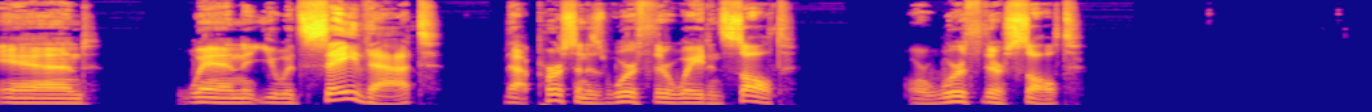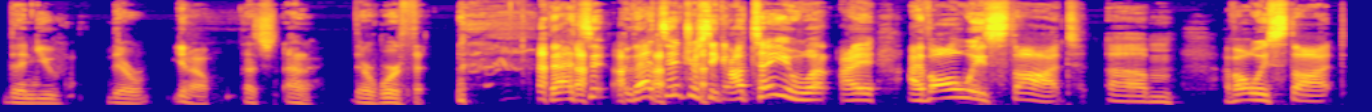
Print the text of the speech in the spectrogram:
And when you would say that, that person is worth their weight in salt or worth their salt, then you, they're, you know, that's, I don't know, they're worth it. that's. That's interesting. I'll tell you what I I've always thought. Um, I've always thought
